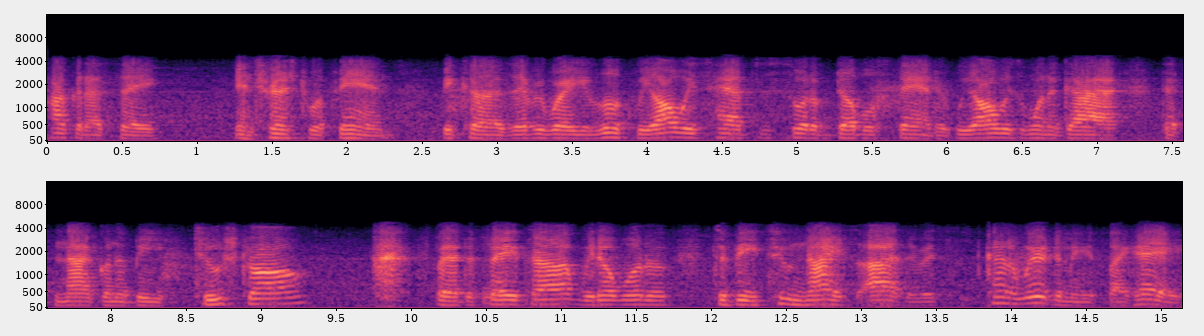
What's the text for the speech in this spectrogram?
how could I say, entrenched within. Because everywhere you look, we always have this sort of double standard. We always want a guy that's not going to be too strong, but at the same time, we don't want to to be too nice either. It's kind of weird to me. It's like, hey,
